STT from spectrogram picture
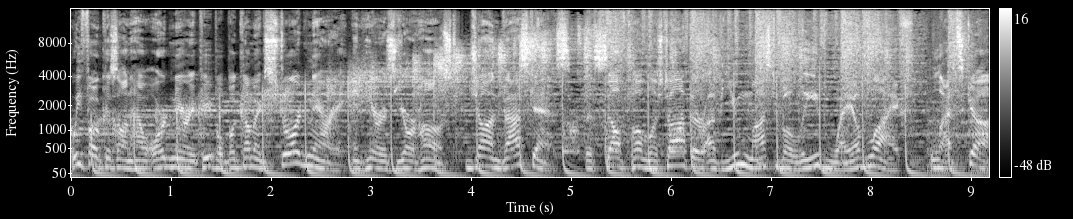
We focus on how ordinary people become extraordinary. And here is your host, John Vasquez, the self published author of You Must Believe Way of Life. Let's go.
